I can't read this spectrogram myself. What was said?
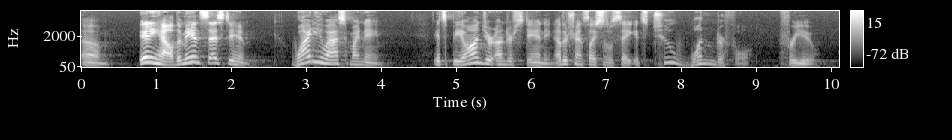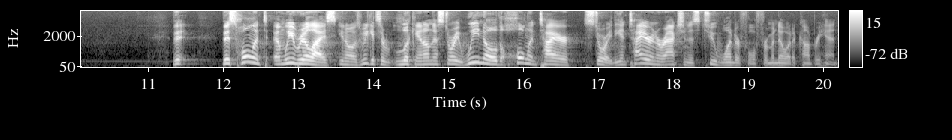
Um, anyhow, the man says to him, Why do you ask my name? It's beyond your understanding. Other translations will say, It's too wonderful for you. This whole and we realize you know as we get to look in on this story we know the whole entire story the entire interaction is too wonderful for manoah to comprehend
